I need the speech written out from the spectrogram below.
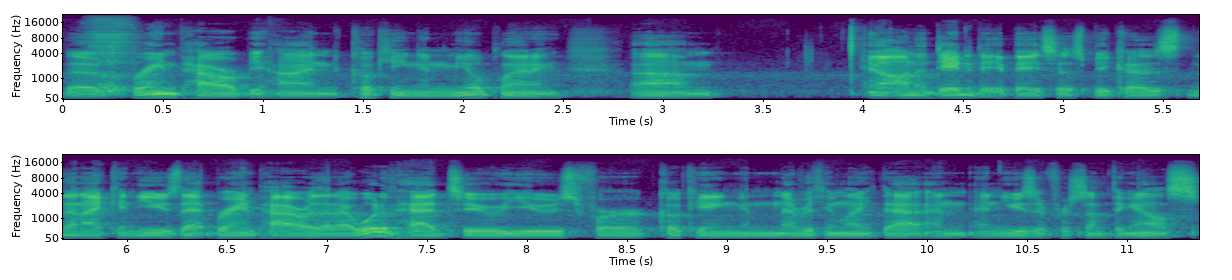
the brain power behind cooking and meal planning um, on a day to day basis because then I can use that brain power that I would have had to use for cooking and everything like that and, and use it for something else.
